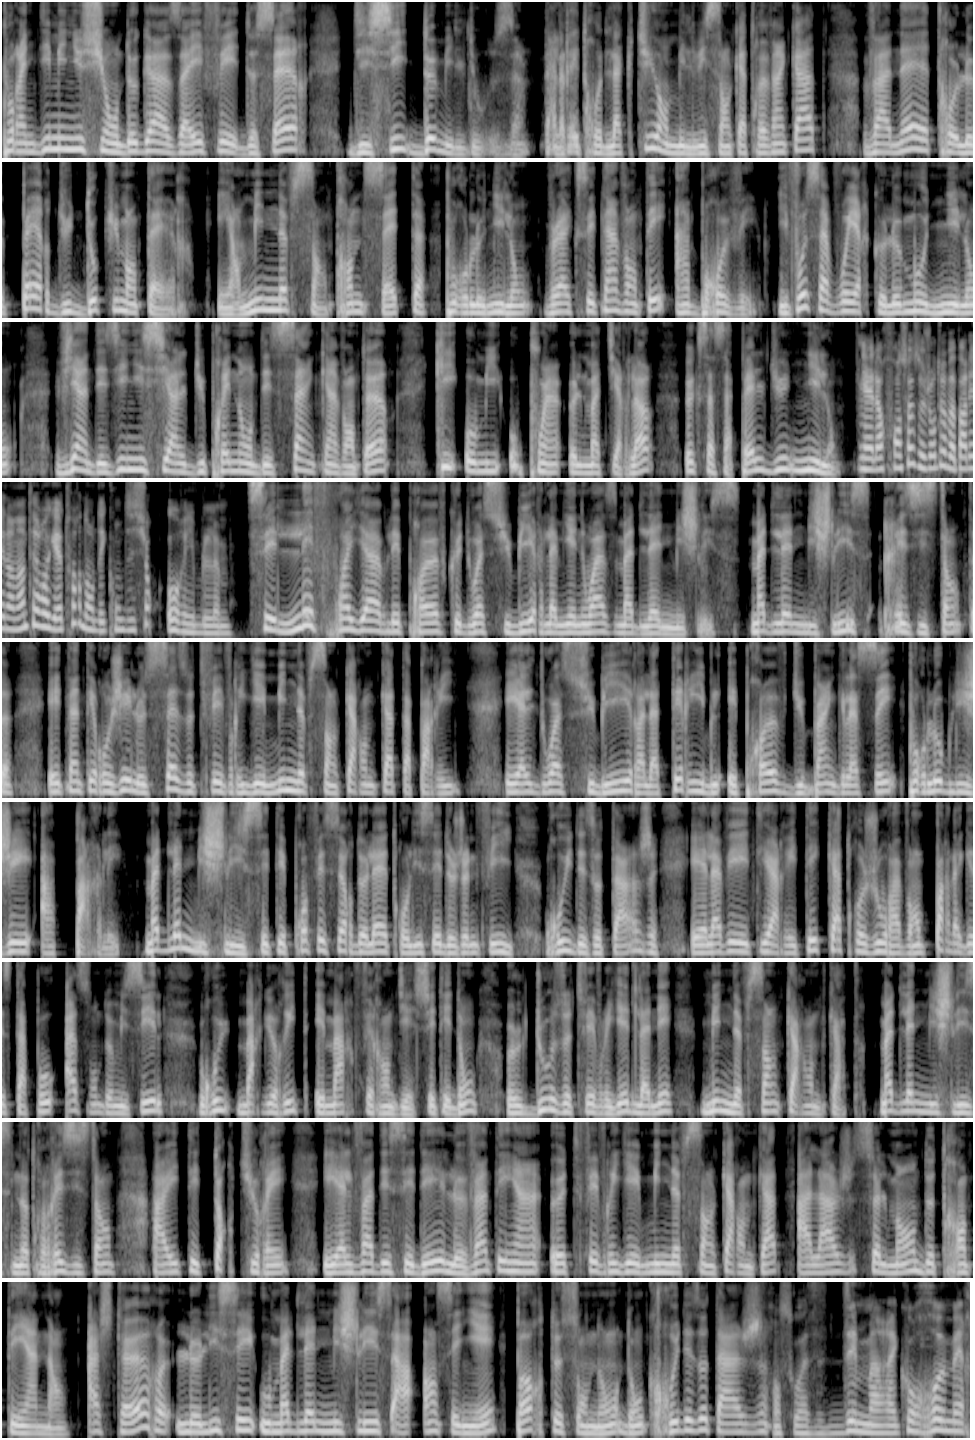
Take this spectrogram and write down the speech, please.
pour une diminution de gaz à effet de serre d'ici 2012. Dans le rétro de l'actu, en 1884, va naître le père du documentaire. Et en 1937, pour le nylon, voilà que s'est inventé un brevet. Il faut savoir que le mot nylon vient des initiales du prénom des cinq inventeurs qui ont mis au point le matière-là, que ça s'appelle du nylon. Et alors Françoise, aujourd'hui on va parler d'un interrogatoire dans des conditions horribles. C'est l'effroyable épreuve que doit subir la miennoise Madeleine Michelis. Madeleine Michelis, résistante, est interrogée le 16 février 1944 à Paris et elle doit subir la terrible épreuve du bain glacé pour l'obliger à parler. Madeleine Michelis était professeure de lettres au lycée de jeunes filles rue des Otages et elle avait été arrêtée quatre jours avant par la Gestapo à son domicile rue Marguerite et Marc Ferrandier. C'était donc le 12 février de l'année 1944. Madeleine Michelis, notre résistante, a été torturée et elle va décéder le 21 février 1944 à l'âge seulement de 31 ans. Acheteur, le lycée où Madeleine Michelis a enseigné porte son nom, donc rue des Otages. Françoise Desmarais, qu'on remercie.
